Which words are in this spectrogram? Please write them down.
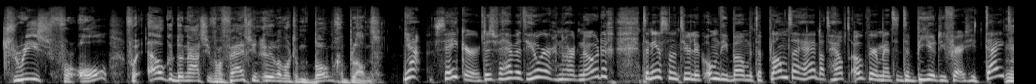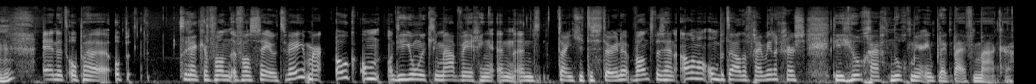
Trees for All. Voor elke donatie van 15 euro wordt een boom geplant. Ja, zeker. Dus we hebben het heel erg hard nodig. Ten eerste natuurlijk om die bomen te planten. Hè. Dat helpt ook weer met de biodiversiteit. En het op, eh, optrekken van, van CO2. Maar ook om die jonge klimaatbeweging een, een tandje te steunen. Want we zijn allemaal onbetaalde vrijwilligers... die heel graag nog meer impact blijven maken.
